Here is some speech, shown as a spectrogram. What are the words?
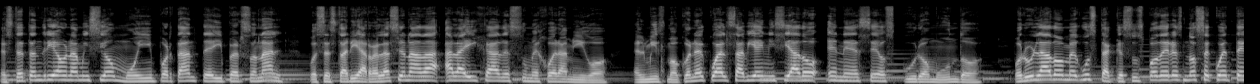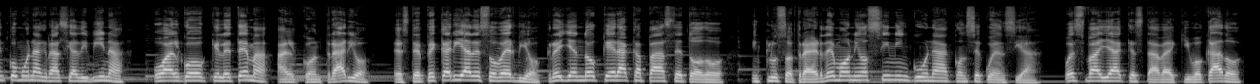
Este tendría una misión muy importante y personal, pues estaría relacionada a la hija de su mejor amigo, el mismo con el cual se había iniciado en ese oscuro mundo. Por un lado me gusta que sus poderes no se cuenten como una gracia divina o algo que le tema, al contrario, este pecaría de soberbio, creyendo que era capaz de todo, incluso traer demonios sin ninguna consecuencia. Pues vaya que estaba equivocado,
